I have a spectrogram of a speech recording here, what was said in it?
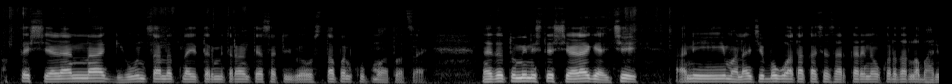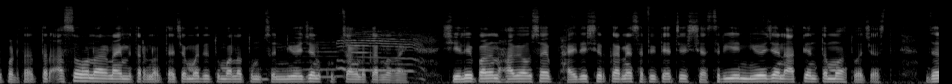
फक्त शेळ्यांना घेऊन चालत नाही तर मित्रांनो त्यासाठी व्यवस्थापन खूप महत्त्वाचं आहे. नाहीतर तुम्ही नुसते शेळ्या घ्यायचे आणि म्हणायचे बघू आता कशा सरकारी नोकरदाराला भारी पडतात. तर असं होणार नाही मित्रांनो. त्याच्यामध्ये तुम्हाला तुमचं नियोजन खूप चांगलं करणार आहे. शेळीपालन हा व्यवसाय फायदेशीर करण्यासाठी त्याचे शास्त्रीय नियोजन अत्यंत महत्त्वाचे असते. जर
